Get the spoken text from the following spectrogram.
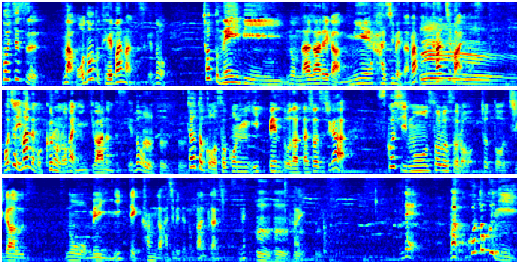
少しずつまあもともと定番なんですけどちょっとネイビーの流れが見え始めたなって感じもありますすもちろん今でも黒のが人気はあるんですけど、ちょっとこうそこに一辺倒だった人たちが少しもうそろそろちょっと違うのをメインにって考え始めてるのかなって感じしますね。はい。でまあここ特に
